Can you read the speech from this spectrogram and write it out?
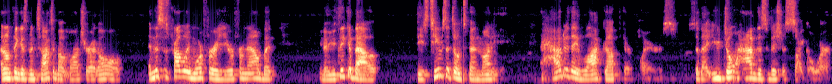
I don't think has been talked about much or at all, and this is probably more for a year from now, but you know, you think about these teams that don't spend money, how do they lock up their players so that you don't have this vicious cycle where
